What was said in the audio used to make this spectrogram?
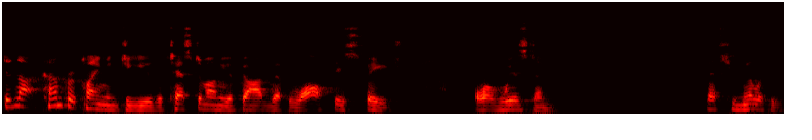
did not come proclaiming to you the testimony of God with lofty speech or wisdom. That's humility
